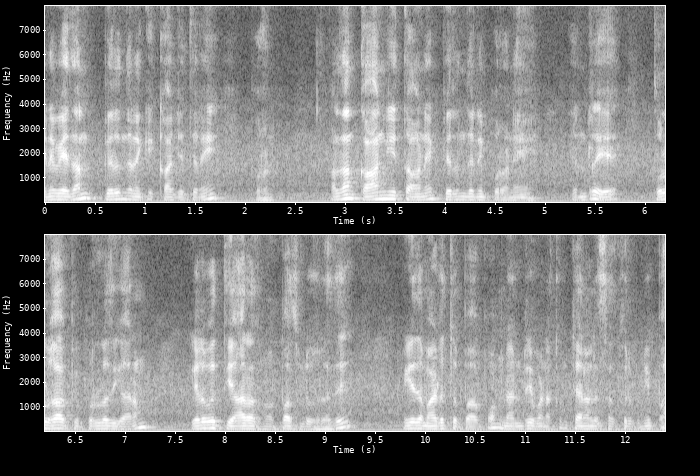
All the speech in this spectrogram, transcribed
எனவே தான் பெருந்திணைக்கு காஞ்சித்திணை புறன் அதுதான் காஞ்சி தானே பெருந்திணை புறனே என்று தொல்காப்பி பொருளதிகாரம் எழுபத்தி ஆறாவது நுட்பா சொல்லுகிறது. மீதம் அடுத்து பார்ப்போம். நன்றி வணக்கம். சேனலை சப்ஸ்கிரைப் பண்ணி பார்ப்போம்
